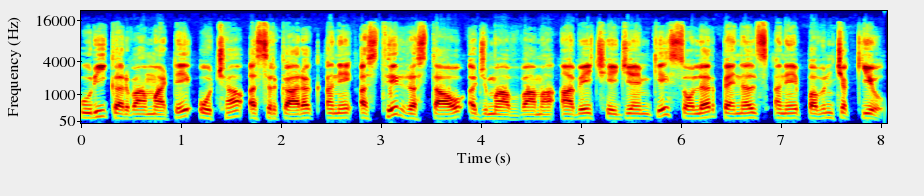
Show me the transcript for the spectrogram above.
પૂરી કરવા માટે ઓછા અસરકારક અને અસ્થિર રસ્તાઓ અજમાવવામાં આવે છે જેમ કે સોલર પેનલ્સ અને પવનચક્કીઓ.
